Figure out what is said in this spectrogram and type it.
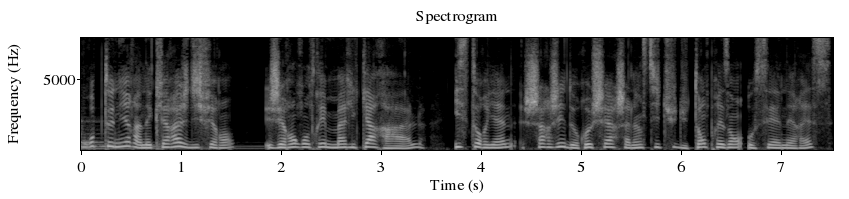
Pour obtenir un éclairage différent, j'ai rencontré Malika Rahal, historienne chargée de recherche à l'Institut du temps présent au CNRS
